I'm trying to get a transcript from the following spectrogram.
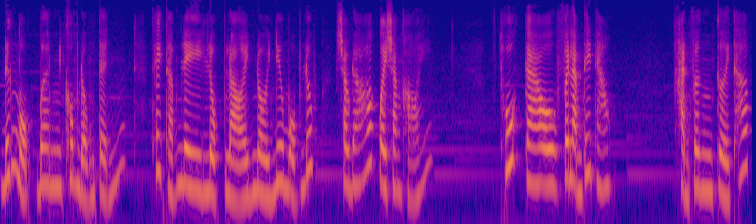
đứng một bên không động tĩnh. Thấy Thẩm Ly lục lọi nồi niêu một lúc, sau đó quay sang hỏi. Thuốc cao phải làm thế nào? Hành Vân cười thấp.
